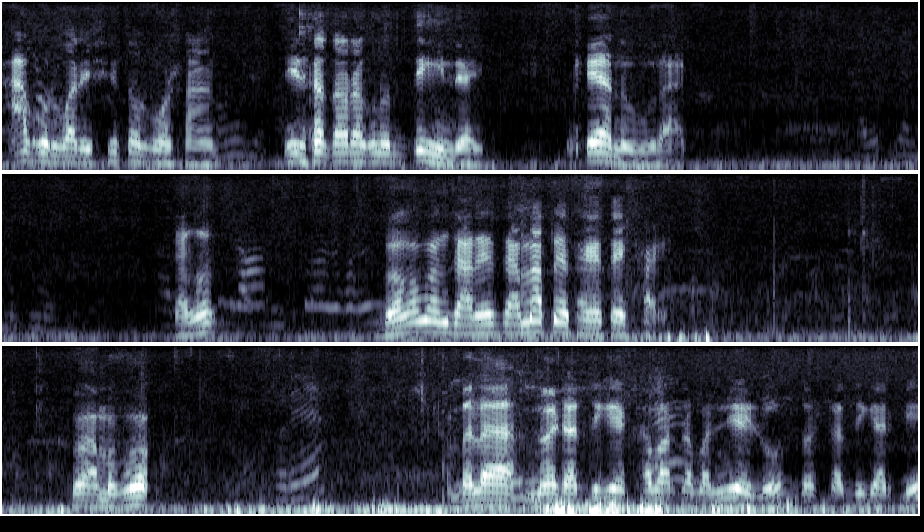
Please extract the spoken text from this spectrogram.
ঠাকুর বাড়ি শীতল প্রসাদ, এটা তো ওরা কোনো দেখি নাই কেন রাখ দেখো ভগবান যারে যা মাপে থাকে, তাই খায়। তো আমাকে বেলা নয়টার দিকে খাবার টাবার নিয়ে এলো, দশটার দিকে আর কি।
